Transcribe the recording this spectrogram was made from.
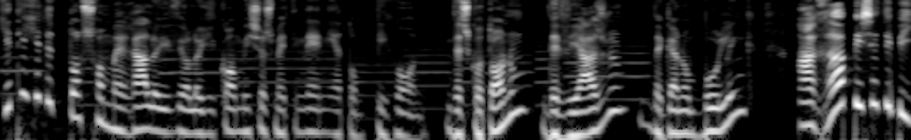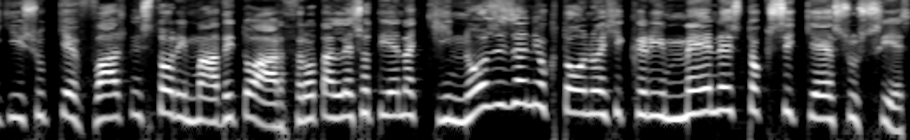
Γιατί έχετε τόσο μεγάλο ιδεολογικό μίσος με την έννοια των πηγών; Δεν σκοτώνουν, δεν βιάζουν, δεν κάνουν bullying. Αγάπησε την πηγή σου και βάλτε στο ρημάδι το άρθρο όταν λες ότι ένα κοινό ζυζανιοκτόνο έχει κρυμμένες τοξικές ουσίες.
